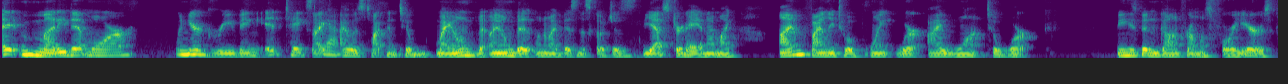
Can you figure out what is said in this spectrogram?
It muddied it more. When you're grieving it takes like yeah. i was talking to my own my own one of my business coaches yesterday and i'm like i'm finally to a point where i want to work. I mean he's been gone for almost four years.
